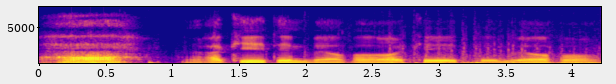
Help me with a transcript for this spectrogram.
Ah, Raketenwerfer, Raketenwerfer.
